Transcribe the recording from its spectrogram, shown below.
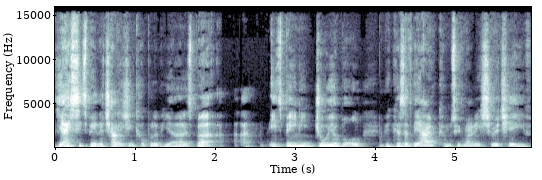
yes, it's been a challenging couple of years, but uh, it's been enjoyable because of the outcomes we've managed to achieve.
